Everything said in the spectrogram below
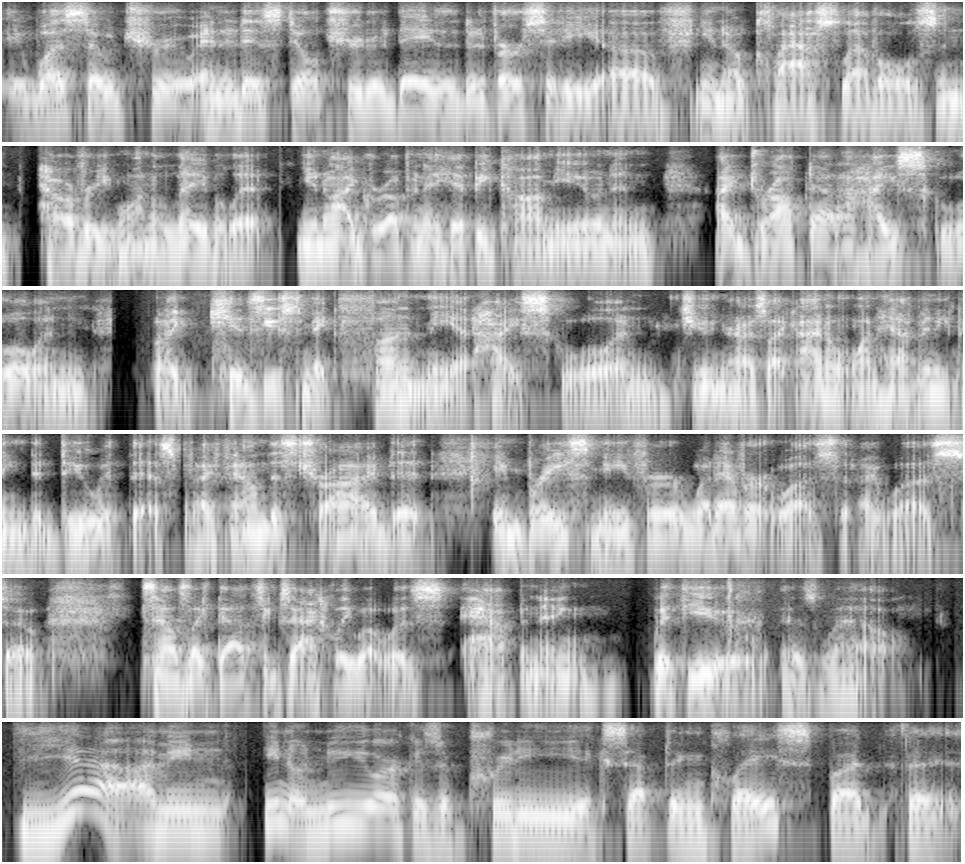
It was so true, and it is still true today. The diversity of you know class levels and however you want to label it. You know, I grew up in a hippie commune, and I dropped out of high school, and like kids used to make fun of me at high school and junior. I was like, I don't want to have anything to do with this, but I found this tribe that embraced me for whatever it was that I was. So, sounds like that's exactly what was happening with you as well. Yeah, I mean, you know, New York is a pretty accepting place, but the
